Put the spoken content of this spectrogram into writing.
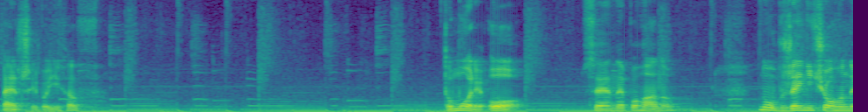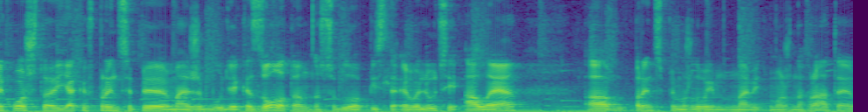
Перший поїхав. Томорі. О! Це непогано. Ну, вже нічого не коштує, як і в принципі майже будь-яке золото, особливо після еволюції, але а, в принципі, можливо, їм навіть можна грати.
